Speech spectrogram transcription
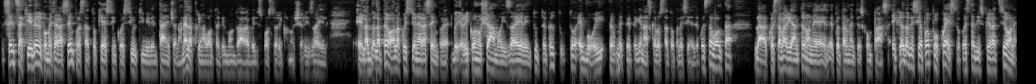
senza chiedere come era sempre stato chiesto in questi ultimi vent'anni, cioè non è la prima volta che il mondo arabo è disposto a riconoscere Israele. La, la, però la questione era sempre beh, riconosciamo Israele in tutto e per tutto e voi permettete che nasca lo Stato palestinese. Questa volta la, questa variante non è, è, totalmente scomparsa e credo che sia proprio questo, questa disperazione,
